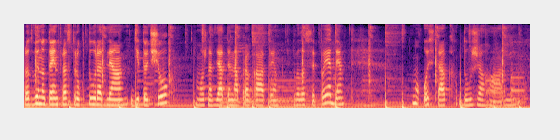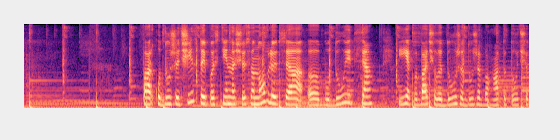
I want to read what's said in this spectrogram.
Розвинута інфраструктура для діточок. Можна взяти на прокати велосипеди. Ну, ось так дуже гарно. Парку дуже чисто і постійно щось оновлюється, е, будується. І, як ви бачили, дуже-дуже багато точок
